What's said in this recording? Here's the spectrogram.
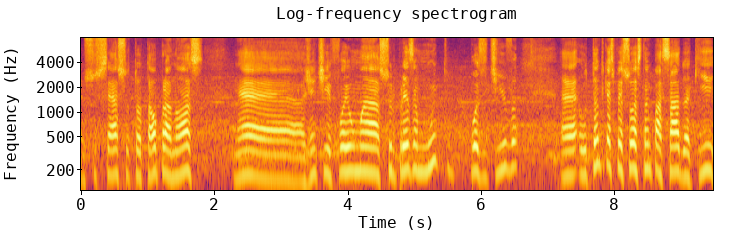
um sucesso total para nós. Né? A gente foi uma surpresa muito positiva. É, o tanto que as pessoas têm passado aqui,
